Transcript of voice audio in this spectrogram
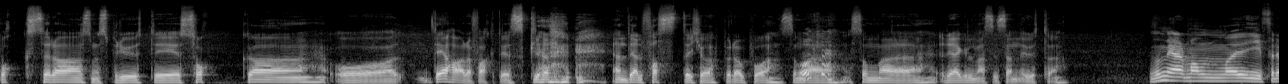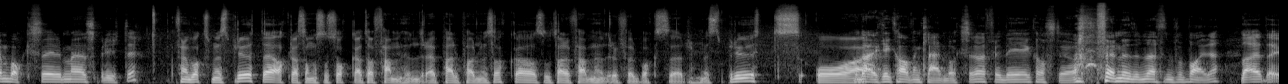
boksere som er sprut i sokker. Og det har jeg faktisk en del faste kjøpere på, som, okay. jeg, som jeg regelmessig sender ut til. Hvor mye er det man gir for en bokser med sprut i? For en boks med sprut det er akkurat samme som sokker. Jeg tar 500 per par med sokker, og så tar jeg 500 for bokser med sprut. Og Det er jo ikke Calvin Klein-boksere, for de koster jo 500 nesten for paret. Nei, det,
